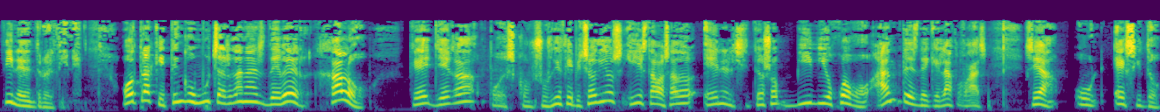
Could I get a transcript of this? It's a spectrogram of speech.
cine dentro del cine. Otra que tengo muchas ganas de ver, Halo, que llega pues con sus 10 episodios y está basado en el exitoso videojuego. Antes de que Last of sea un éxito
